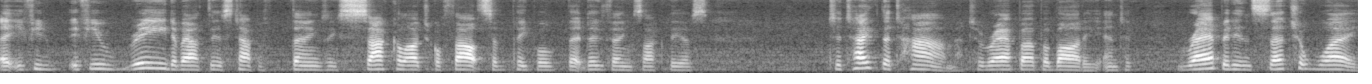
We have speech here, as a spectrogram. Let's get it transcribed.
Uh, if you if you read about this type of things, these psychological thoughts of people that do things like this, to take the time to wrap up a body and to wrap it in such a way.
